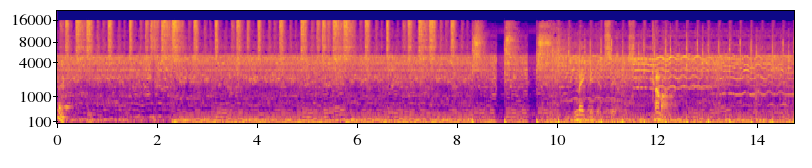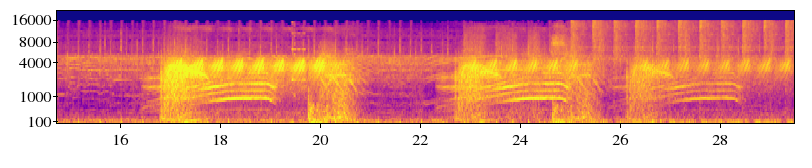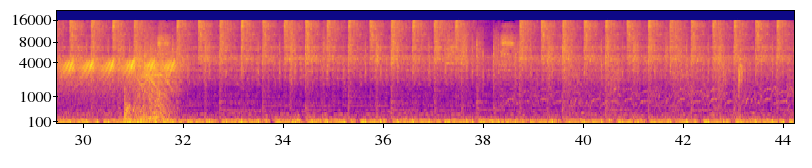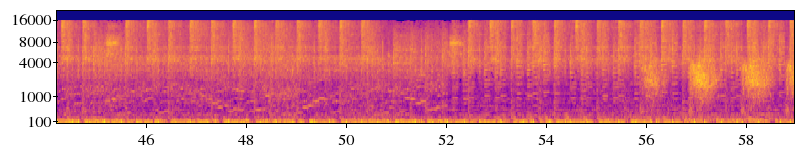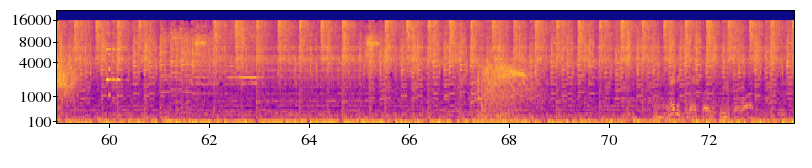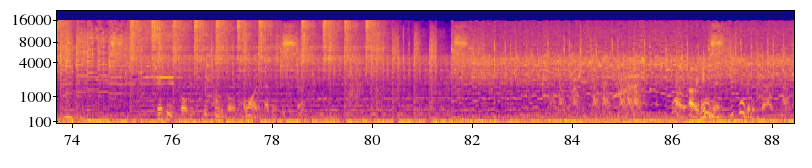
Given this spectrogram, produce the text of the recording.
Make me get serious. Come on. Maybe the keys go up. Since he's golden, 16 gold. I want a second super set. Oh, oh, he didn't. He still get a.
